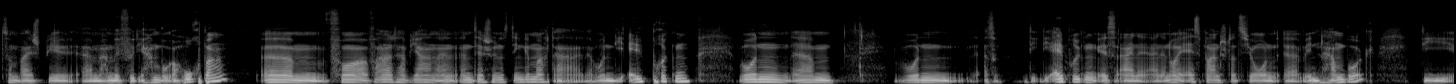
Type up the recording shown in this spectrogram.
zum Beispiel ähm, haben wir für die Hamburger Hochbahn ähm, vor, vor anderthalb Jahren ein, ein, sehr schönes Ding gemacht. Da, da wurden die Elbbrücken, wurden, ähm, wurden also die, die Elbbrücken ist eine, eine neue S-Bahn-Station ähm, in Hamburg, die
